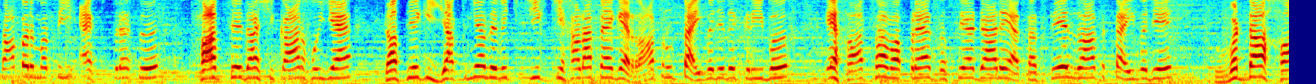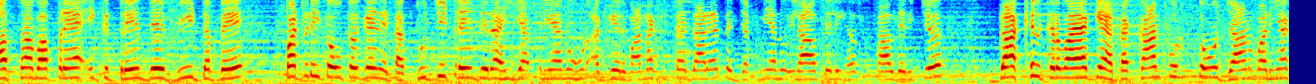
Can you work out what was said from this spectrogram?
ਸਾਬਰਮਤੀ ਐਕਸਪ੍ਰੈਸ ਹਾਦਸੇ ਦਾ ਸ਼ਿਕਾਰ ਹੋਈ ਹੈ। ਦੱਸਦੀ ਹੈ ਕਿ ਯਾਤਰੀਆਂ ਦੇ ਵਿੱਚ ਚੀਕ ਚਿਹਾੜਾ ਪੈ ਗਿਆ। ਰਾਤ ਨੂੰ 2:30 ਵਜੇ ਦੇ ਕਰੀਬ ਇਹ ਹਾਦਸਾ ਵਾਪਰਿਆ, ਦੱਸਿਆ ਜਾ ਰਿਹਾ ਤਾਂ ਦੇਰ ਰਾਤ 2:30 ਵਜੇ ਵੱਡਾ ਹਾਦਸਾ ਵਾਪਰਿਆ। ਇੱਕ ਟ੍ਰੇਨ ਦੇ 20 ਡੱਬੇ ਪਟੜੀ ਤੋਂ ਉਤਰ ਗਏ ਨੇ। ਤਾਂ ਦੂਜੀ ਟ੍ਰੇਨ ਦੇ ਰਾਹੀਂ ਯਾਤਰੀਆਂ ਨੂੰ ਹੁਣ ਅੱਗੇ ਰਵਾਨਾ ਕੀਤਾ ਜਾ ਰਿਹਾ ਤੇ ਜ਼ਖਮੀਆਂ ਨੂੰ ਇਲਾਜ ਦੇ ਲਈ ਹਸਪਤਾਲ ਦੇ ਵਿੱਚ ਦਾਖਲ ਕਰਵਾਇਆ ਗਿਆ ਤਾਂ ਕਾਨਪੁਰ ਤੋਂ ਜਾਣ ਵਾਲੀਆਂ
